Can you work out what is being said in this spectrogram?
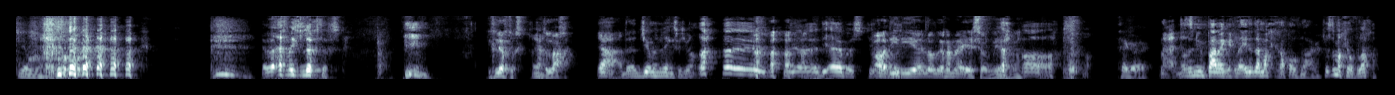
Jo, ja. Even iets luchtigs. Iets luchtigs, Ja. om te lachen. Ja, de German Wings, weet je wel. Ah, hey, die, eh, die Airbus. Die, Oh, die, die eh, loopt er naar beneden zo meer. Ja, oh. Gekke werk. Nou, dat is nu een paar weken geleden, daar mag je grap over maken. Dus daar mag je over lachen.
